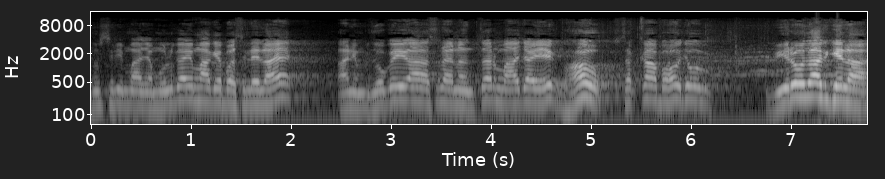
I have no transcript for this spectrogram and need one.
दुसरी माझ्या मुलगाही मागे बसलेला आहे. आणि दोघंही असल्यानंतर माझा एक भाऊ सक्का भाऊ जो विरोधात गेला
